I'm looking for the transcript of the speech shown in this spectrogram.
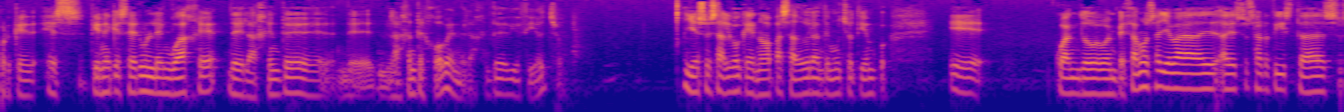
porque es, tiene que ser un lenguaje de la gente de, la gente joven, de la gente de 18. Y eso es algo que no ha pasado durante mucho tiempo. Eh, cuando empezamos a llevar a, esos artistas,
